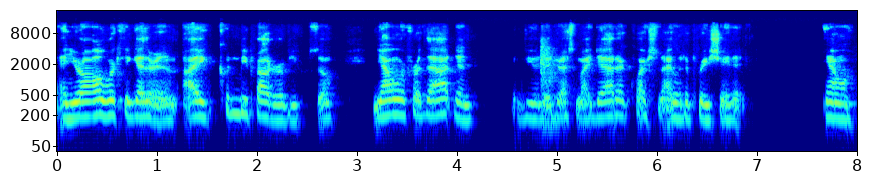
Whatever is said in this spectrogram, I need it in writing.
and you're all working together and I couldn't be prouder of you. So Yawa for that. And if you'd address my data question, I would appreciate it. Yawa.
